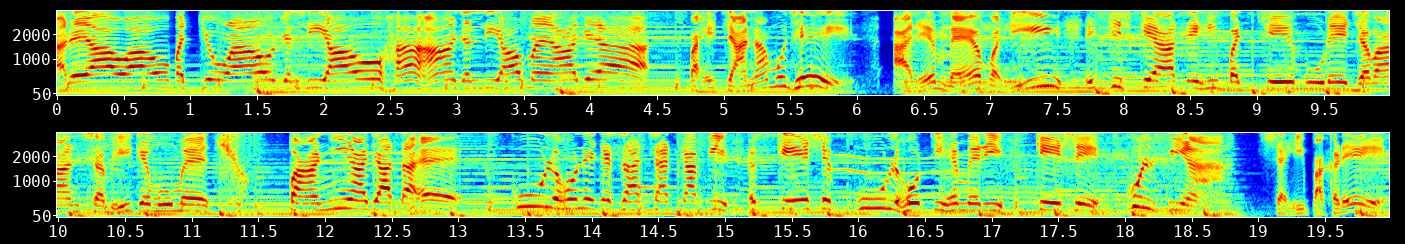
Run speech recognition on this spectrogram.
अरे आओ आओ, बच्चों, आओ, जल्दी आओ। हाँ हाँ जल्दी आओ, मैं आ गया। पहचाना मुझे? अरे मैं वही, जिसके आते ही बच्चे, बूढ़े, जवान सभी के मुँह में पानी आ जाता है। कूल होने के साथ साथ काफ़ी केसे कूल होती है मेरी केसे कुल्फिया। सही पकड़े,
